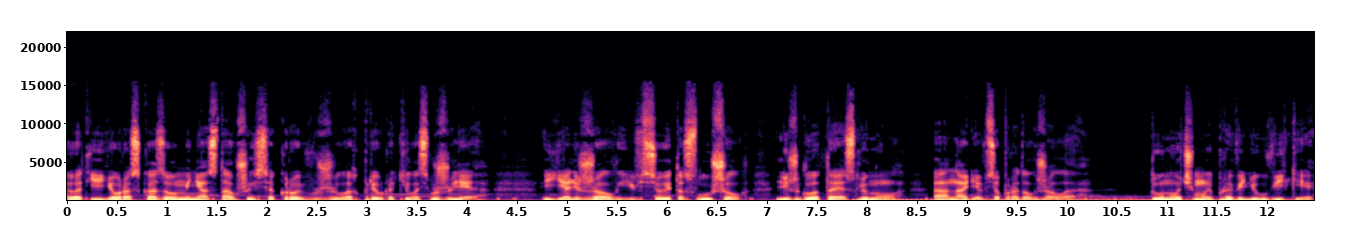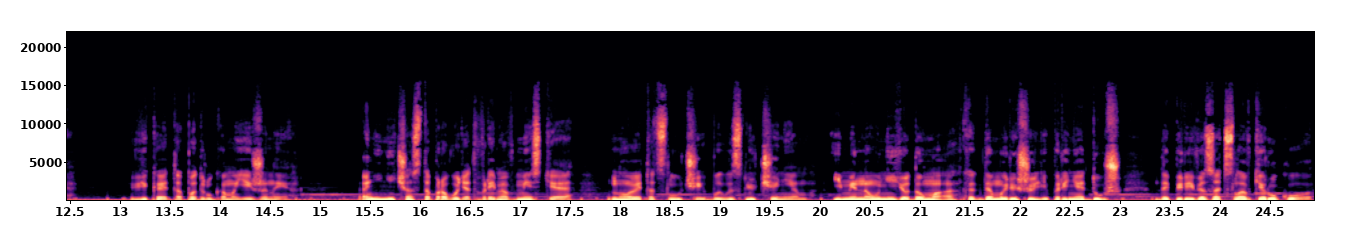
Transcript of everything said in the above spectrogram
От ее рассказа у меня оставшаяся кровь в жилах превратилась в желе. Я лежал и все это слушал, лишь глотая слюну, а Надя все продолжала. Ту ночь мы провели у Вики. Вика – это подруга моей жены. Они не часто проводят время вместе, но этот случай был исключением. Именно у нее дома, когда мы решили принять душ, да перевязать Славке руку,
